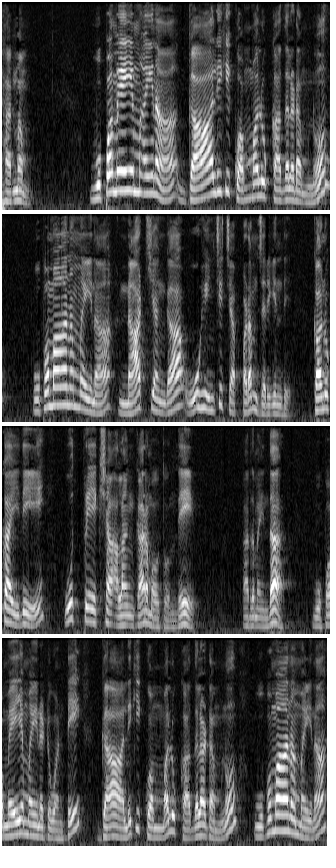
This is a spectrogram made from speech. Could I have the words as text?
ధర్మం. ఉపమేయమైన గాలికి కొమ్మలు కదలడంను ఉపమానమైన నాట్యంగా ఊహించి చెప్పడం జరిగింది. కనుక ఇది ఉత్ప్రేక్ష అలంకారం అవుతుంది అర్థమైందా? ఉపమేయమైనటువంటి గాలికి కొమ్మలు కదలటంను ఉపమానమైన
